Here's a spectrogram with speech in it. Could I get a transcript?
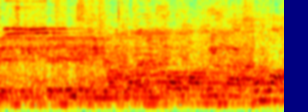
finishing in fifth place in the girls' 112-pound weight class from Long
